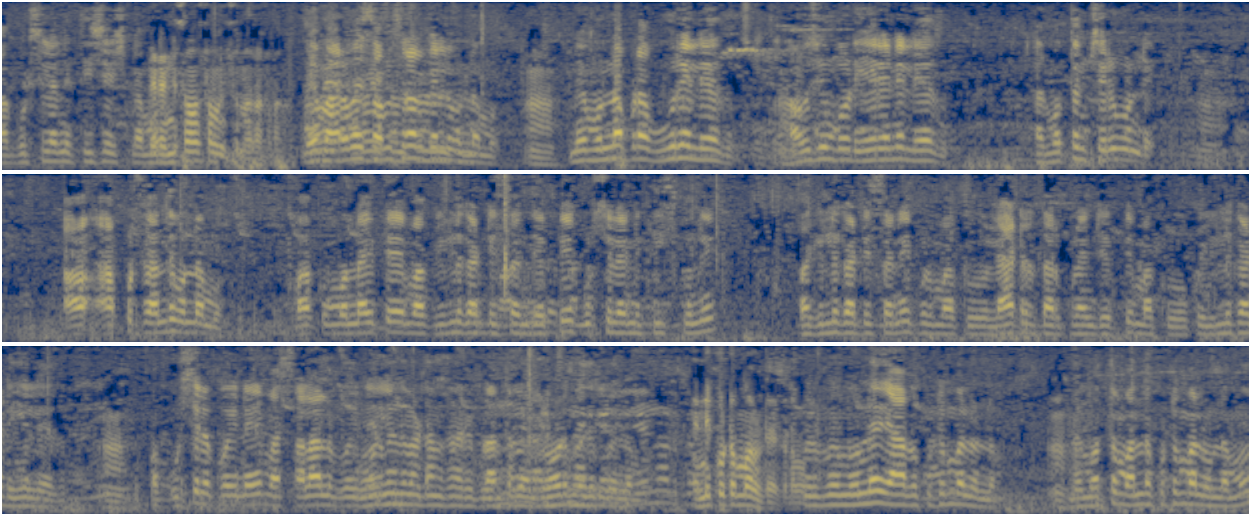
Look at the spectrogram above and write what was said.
ఆ గుడిసెలన్నీ తీసేసినాము. మేము అరవై సంవత్సరాలకు వెళ్ళి ఉన్నాము. మేము ఉన్నప్పుడు ఆ ఊరే లేదు. హౌసింగ్ బోర్డు ఏరియానే లేదు. అది మొత్తం చెరువు ఉండే ఆ- అప్పుడు సందే ఉన్నాము. మాకు మొన్న అయితే మాకు ఇల్లు కట్టిస్తాని చెప్పి గుడిసెలన్నీ తీసుకుని మాకు ఇల్లు కట్టిస్తాని ఇప్పుడు మాకు లాటర్ తరపున అని చెప్పి మాకు ఒక ఇల్లు కాడ ఇవ్వలేదు మా గుడిసెలు పోయినాయి మా స్థలాలు పోయినాయి. మీద పడ్డాం సార్ ఇప్పుడు. అంతా మేము రోడ్డు మీద పోయినాము ఎన్ని కుటుంబాలు ఉంటాయి ఇక్కడ? ఇప్పుడు మేము యాభై కుటుంబాలు ఉన్నాం. మేము. మొత్తం వంద కుటుంబాలు ఉన్నాము.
